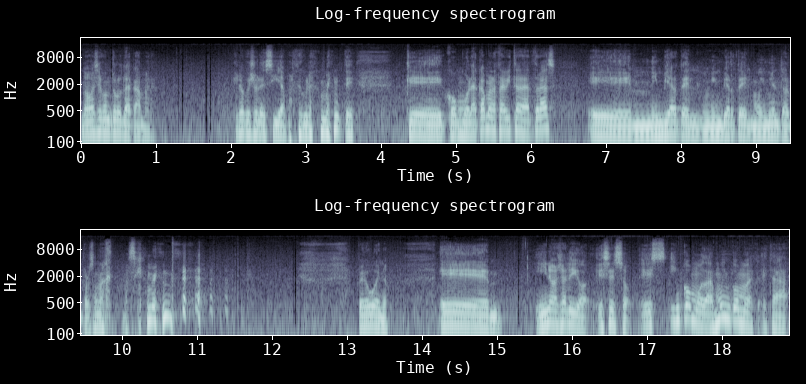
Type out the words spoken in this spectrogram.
No, es el control de la cámara. Es lo que yo le decía particularmente. Que como la cámara está vista de atrás, eh, me, invierte el, me invierte el movimiento del personaje, básicamente. Pero bueno. Eh, y no, ya le digo, es eso. Es incómoda, es muy incómoda esta,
